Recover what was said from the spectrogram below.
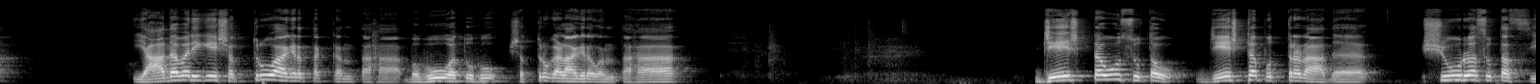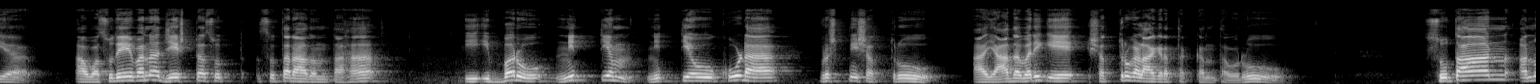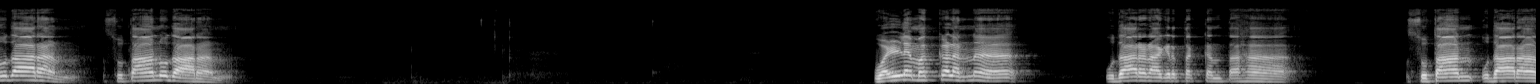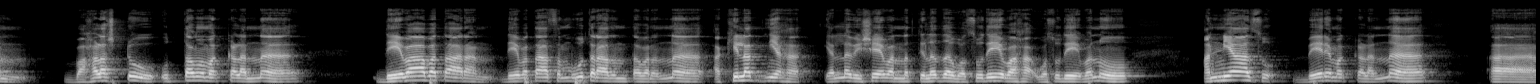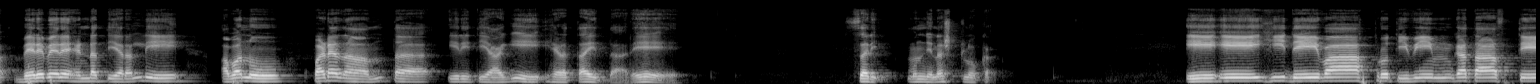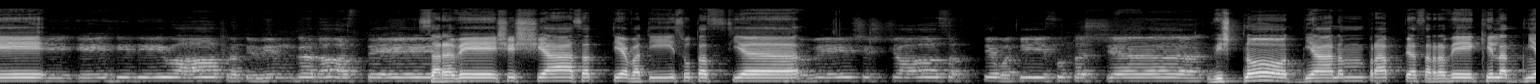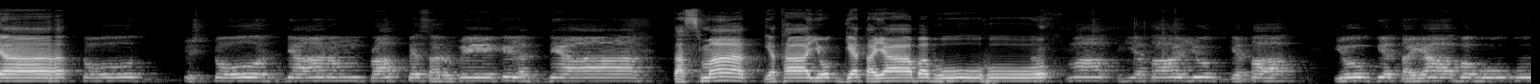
ಯಾದವರಿಗೆ ಶತ್ರು ಆಗಿರತಕ್ಕಂತಹ ಬಭೂವತು ಶತ್ರುಗಳಾಗಿರುವಂತಹ ಜ್ಯೇಷ್ಠವು ಸುತೌ, ಜ್ಯೇಷ್ಠ ಪುತ್ರರಾದ ಶೂರಸುತಸ್ಯ. ಆ ವಸುದೇವನ ಜ್ಯೇಷ್ಠ ಸುತ್, ಸುತರಾದಂತಹ ಈ ಇಬ್ಬರು ನಿತ್ಯಂ, ನಿತ್ಯವೂ ಕೂಡ ವೃಷ್ಣಿಶತ್ರು. ಆ ಯಾದವರಿಗೆ ಶತ್ರುಗಳಾಗಿರತಕ್ಕಂಥವರು. ಸುತಾನ್ ಅನುದಾರಾನ್, ಸುತಾನುದಾರಾನ್. ಒಳ್ಳೆ ಮಕ್ಕಳನ್ನು ಉದಾರರಾಗಿರ್ತಕ್ಕಂತಹ ಸುತಾನ್ ಉದಾರಾನ್, ಬಹಳಷ್ಟು ಉತ್ತಮ ಮಕ್ಕಳನ್ನು ದೇವಾವತಾರಾನ್, ದೇವತಾ ಸಂಭೂತರಾದಂಥವರನ್ನು ಅಖಿಲಜ್ಞ ಎಲ್ಲ ವಿಷಯವನ್ನು ತಿಳಿದ ವಸುದೇವ, ವಸುದೇವನು ಅನ್ಯಾಸು ಬೇರೆ ಮಕ್ಕಳನ್ನು ಬೇರೆ ಬೇರೆ ಹೆಂಡತಿಯರಲ್ಲಿ ಅವನು ಪಡೆದ ಅಂತ ಈ ರೀತಿಯಾಗಿ ಹೇಳ್ತಾ ಇದ್ದಾರೆ. ಸರಿ ಮುಂದಿನ ಶ್ಲೋಕ ಏ ಏ ಹಿ ದೇವಾ ಪೃಥಿವೀಂ ಗತಾಸ್ತೆ एहि देवा पृथिवीं गदास्ते ಸರ್ವೇ ಶಿಷ್ಯಾ ಸತ್ಯವತಿ ಸುತಸ್ಯ सर्वे शिष्या सत्यवती सुतस्य ವಿಷ್ಣೋ ಜ್ಞಾನಂ ಪ್ರಾಪ್ಯ ಸರ್ವೇಖಿಲಜ್ಞಾ विष्णो विष्णोर्ज्ञानं प्राप्य सर्वे किल ज्ञात् ತಸ್ಮಾತ್ ಯಥಾ ಯೋಗ್ಯತಯಾ ಬಭೂಹ ತಸ್ಮಾತ್ ಯಥಾ ಯೋಗ್ಯತಾ ಯೋಗ್ಯತಯಾ ಬಭೂಹು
